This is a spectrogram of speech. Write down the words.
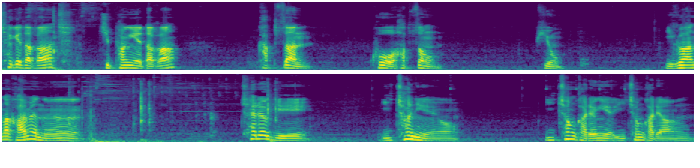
책에다가 치- 지팡이에다가 값싼 코어 합성 비용 이거 하나 가면은 체력이 2000이에요. 2000 가량이에요. 2000 가량.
